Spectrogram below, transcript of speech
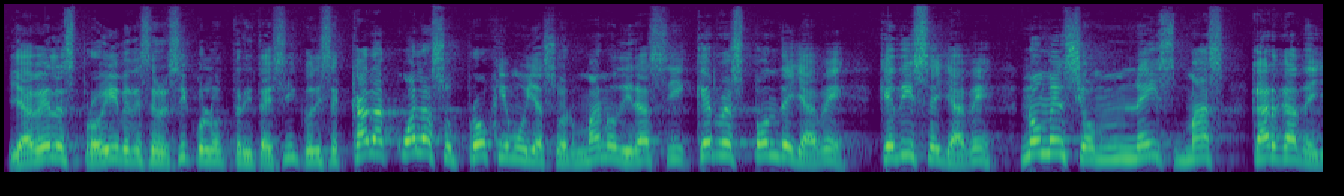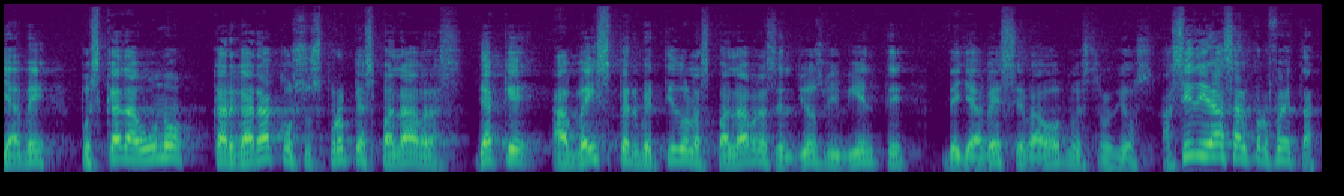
Yahvé les prohíbe, desde el versículo 35, dice, cada cual a su prójimo y a su hermano dirá sí. ¿Qué responde Yahvé? ¿Qué dice Yahvé? No mencionéis más carga de Yahvé, pues cada uno cargará con sus propias palabras, ya que habéis pervertido las palabras del Dios viviente de Yahvé Sebaot nuestro Dios. Así dirás al profeta,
